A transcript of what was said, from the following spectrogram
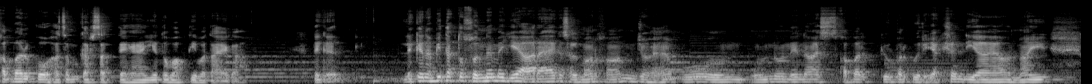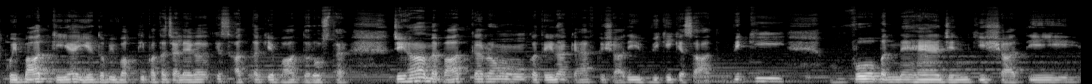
खबर को हजम कर सकते हैं, ये तो वक्त ही बताएगा। लेकिन लेकिन अभी तक तो सुनने में ये आ रहा है कि सलमान खान जो है वो उन, उन्होंने ना इस खबर के ऊपर कोई रिएक्शन दिया है और ना ही कोई बात की है। ये तो अभी वक्त ही पता चलेगा किस हद तक ये बात दुरुस्त है। जी हाँ मैं बात कर रहा हूँ कतरीना कैफ की शादी विकी के साथ। विकी वो बंदे हैं जिनकी शादी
